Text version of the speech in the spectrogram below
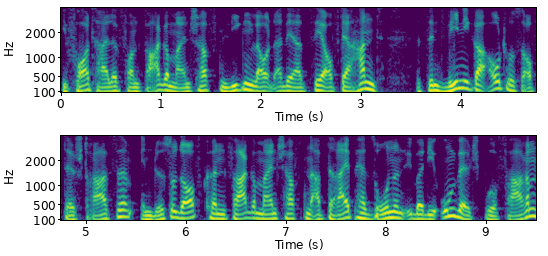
Die Vorteile von Fahrgemeinschaften liegen laut ADAC auf der Hand. Es sind weniger Autos auf der Straße. In Düsseldorf können Fahrgemeinschaften ab drei Personen über die Umweltspur fahren.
